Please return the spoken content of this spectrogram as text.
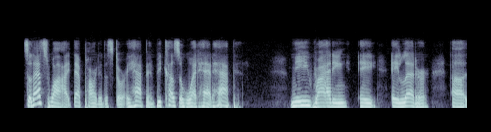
So that's why that part of the story happened because of what had happened. Me writing a a letter uh,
